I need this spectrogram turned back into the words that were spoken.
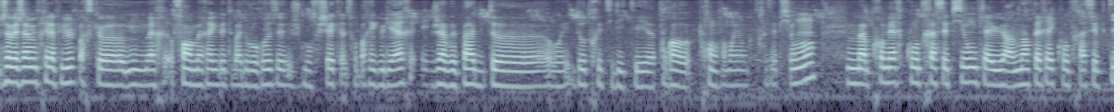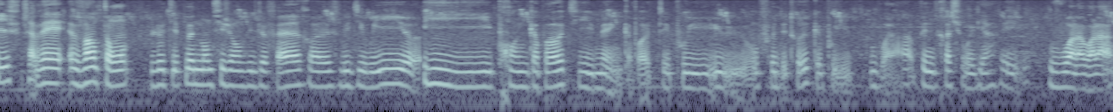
J'avais jamais pris la pilule parce que mes, enfin, mes règles n'étaient pas douloureuses et je m'en fichais qu'elles soient pas régulières et j'avais pas de ouais, d'autre utilité pour euh, prendre un moyen de contraception. Ma première contraception qui a eu un intérêt contraceptif, j'avais 20 ans. Le type me demande si j'ai envie de le faire, euh, je lui dis oui. Euh, il prend une capote, il met une capote et puis on fait des trucs et puis voilà, pénétration il y a et voilà, voilà.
